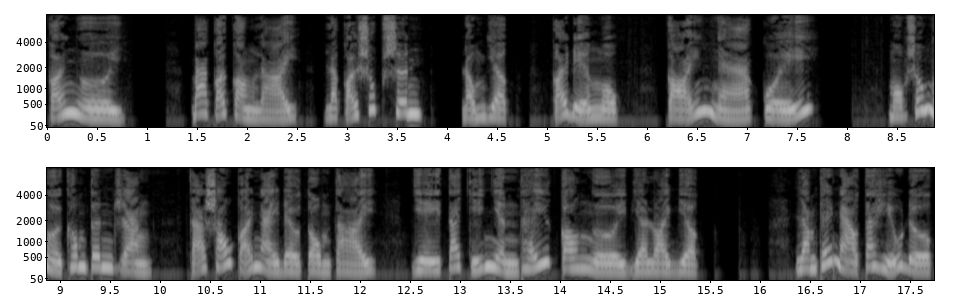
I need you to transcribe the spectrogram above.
cõi người. Ba cõi còn lại là cõi súc sinh, động vật, cõi địa ngục, cõi ngạ quỷ. Một số người không tin rằng cả sáu cõi này đều tồn tại vì ta chỉ nhìn thấy con người và loài vật. Làm thế nào ta hiểu được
